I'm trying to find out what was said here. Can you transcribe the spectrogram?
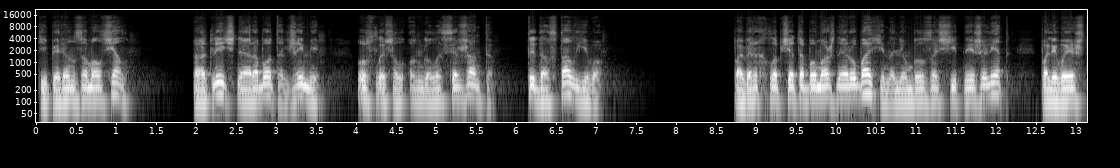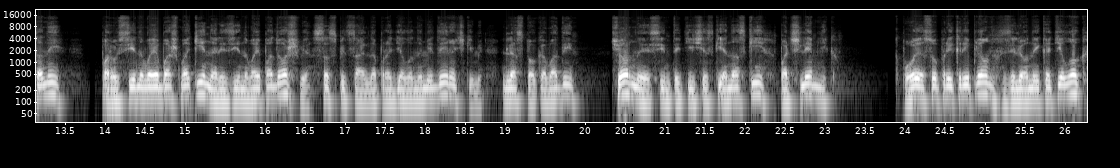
Теперь он замолчал. «Отличная работа, Джимми», — услышал он голос сержанта. «Ты достал его». Поверх хлопчатобумажной рубахи на нем был защитный жилет, полевые штаны, парусиновые башмаки на резиновой подошве со специально проделанными дырочками для стока воды, черные синтетические носки, подшлемник. К поясу прикреплен зеленый котелок,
